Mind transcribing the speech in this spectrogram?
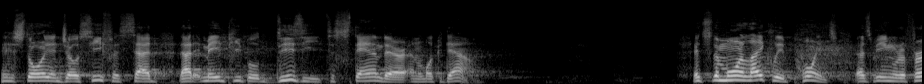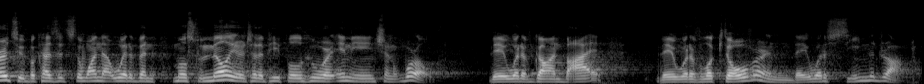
The historian Josephus said that it made people dizzy to stand there and look down. It's the more likely point that's being referred to because it's the one that would have been most familiar to the people who were in the ancient world. They would have gone by, they would have looked over, and they would have seen the drop.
